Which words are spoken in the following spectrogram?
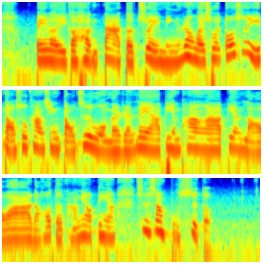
背了一个很大的罪名，认为说都是胰岛素抗性导致我们人类啊变胖啊、变老啊，然后得糖尿病啊。事实上不是的。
